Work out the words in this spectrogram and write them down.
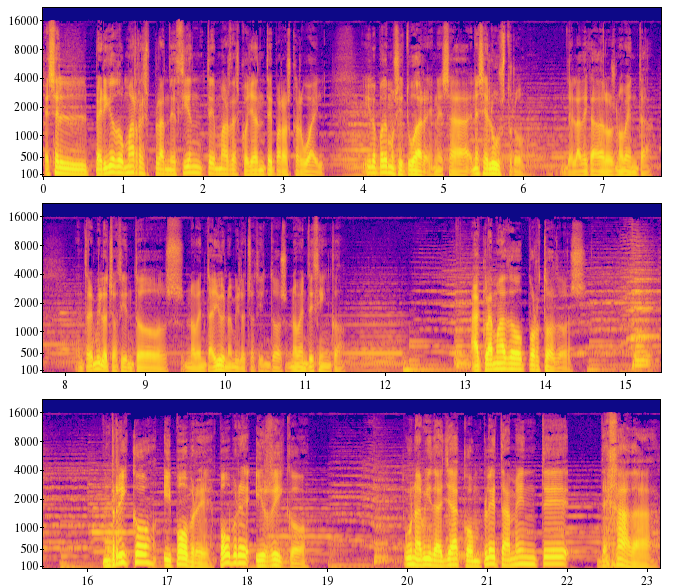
Es el periodo más resplandeciente, más descollante para Oscar Wilde, y lo podemos situar en, en ese lustro de la década de los 90, entre 1891 y 1895. Aclamado por todos. Rico y pobre, pobre y rico. Una vida ya completamente dejada.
